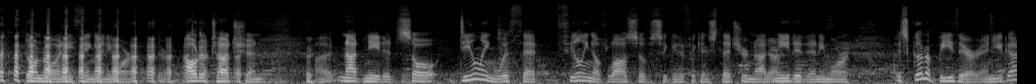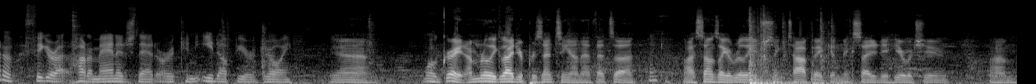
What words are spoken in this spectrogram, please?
don't know anything anymore. They're out of touch and uh, not needed. So, dealing with that feeling of loss of significance that you're not Yeah. needed anymore, it's going to be there, and you got to figure out how to manage that, or it can eat up your joy. Yeah. Well, great. I'm really glad you're presenting on that. That's uh, Thank you. uh, sounds like a really interesting topic, and excited to hear what you, um,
